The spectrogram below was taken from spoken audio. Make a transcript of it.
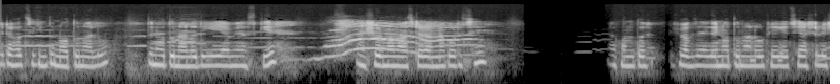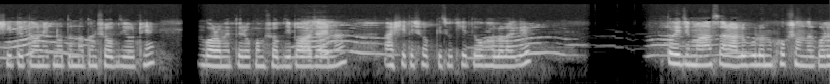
এটা হচ্ছে কিন্তু নতুন আলু। তো নতুন আলু দিয়েই আমি আজকে সুরমা মাছটা রান্না করছি। এখন তো সব জায়গায় নতুন আলু উঠে গেছে। আসলে শীতে তো অনেক নতুন নতুন সবজি ওঠে। গরমে তো এরকম সবজি পাওয়া যায় না। আর শীতে সব কিছু খেতেও ভালো লাগে। তো এই যে মাছ আর আলুগুলো আমি খুব সুন্দর করে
